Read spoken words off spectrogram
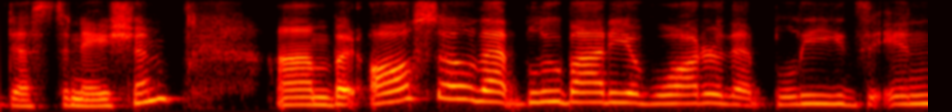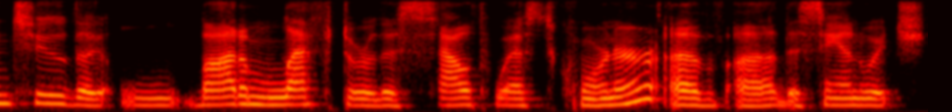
destination. Um, but also that blue body of water that bleeds into the bottom left or the southwest corner of uh, the Sandwich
